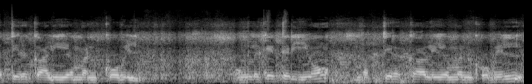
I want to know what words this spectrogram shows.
பத்திரகாளியம்மன் கோவில். உங்களுக்கே தெரியும் பத்திரகாளி அம்மன் கோவில்.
